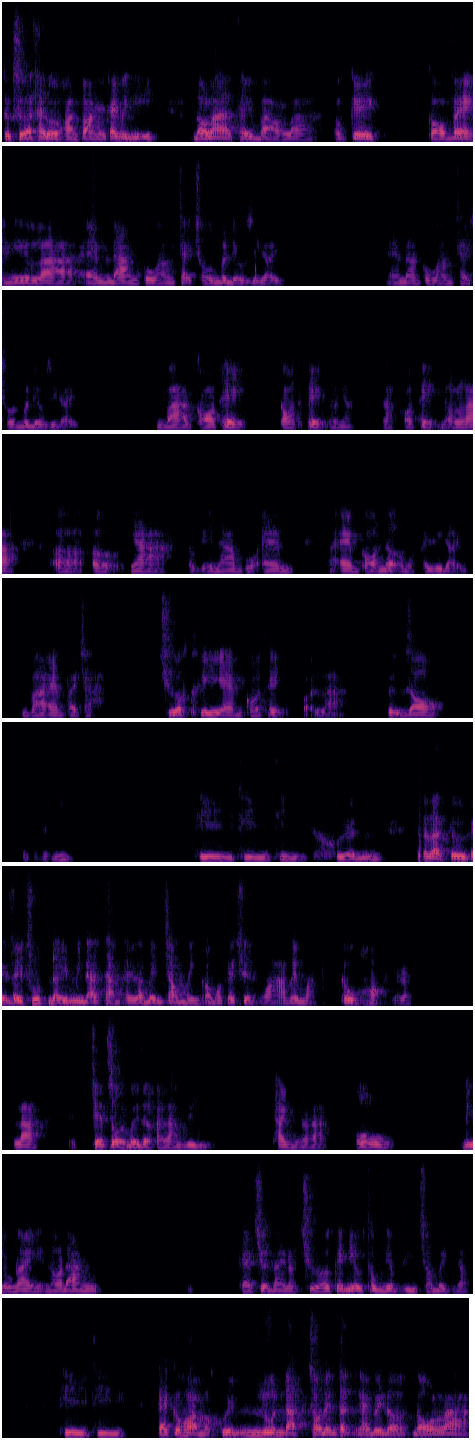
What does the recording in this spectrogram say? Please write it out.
thực sự là thay đổi hoàn toàn cái cách mình nghĩ. Đó là thầy bảo là ok có vẻ như là em đang cố gắng chạy trốn một điều gì đấy. Em đang cố gắng chạy trốn một điều gì đấy. Và có thể có thể thôi nhá là có thể đó là uh, ở nhà ở Việt Nam của em là em có nợ một cái gì đấy và em phải trả trước khi em có thể, gọi là, tự do để có thể đi. Thì thì thì khuyến, tức là từ cái giây phút đấy mình đã cảm thấy là bên trong mình có một cái chuyển hóa về mặt câu hỏi rồi đấy, là chết rồi, bây giờ phải làm gì? Thành là, ồ, điều này nó đang, cái chuyện này nó chứa cái điều thông điệp gì cho mình đó thì thì cái câu hỏi mà khuyến luôn đặt cho đến tận ngày bây giờ đó là,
